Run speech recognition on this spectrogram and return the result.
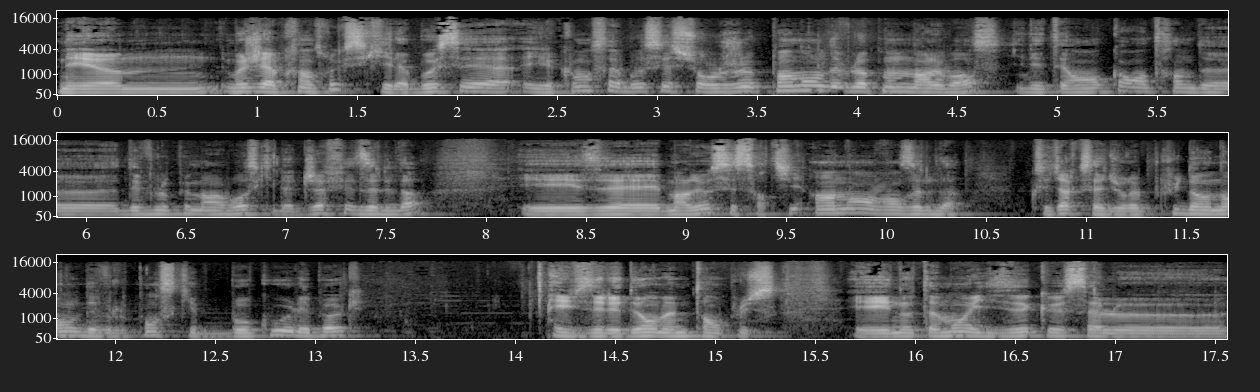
Mais euh, moi, j'ai appris un truc, c'est qu'il a bossé, il a commencé à bosser sur le jeu pendant le développement de Mario Bros. Il était encore en train de développer Mario Bros, qu'il a déjà fait Zelda. Et Mario s'est sorti un an avant Zelda. C'est-à-dire que ça a duré plus d'un an le développement, ce qui est beaucoup à l'époque. Et il faisait les deux en même temps en plus. Et notamment, il disait que ça le,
